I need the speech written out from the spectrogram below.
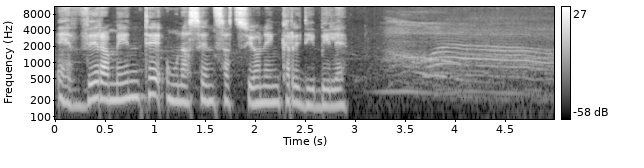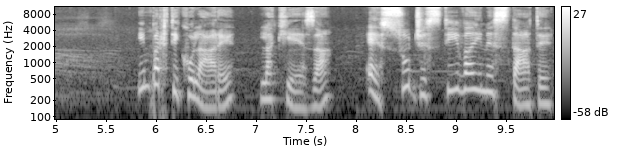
è veramente una sensazione incredibile. In particolare, la chiesa è suggestiva in estate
